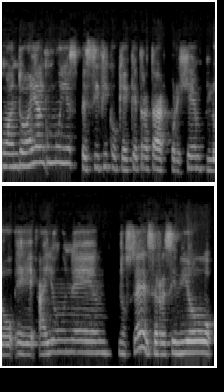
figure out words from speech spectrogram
Cuando hay algo muy específico que hay que tratar, por ejemplo, eh, hay un, eh, no sé, se recibió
